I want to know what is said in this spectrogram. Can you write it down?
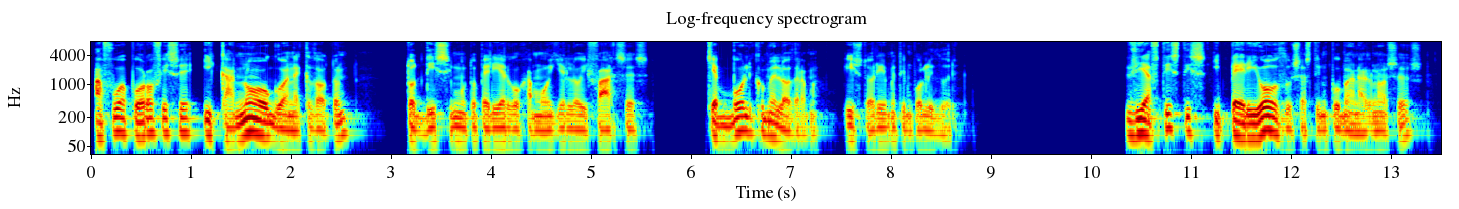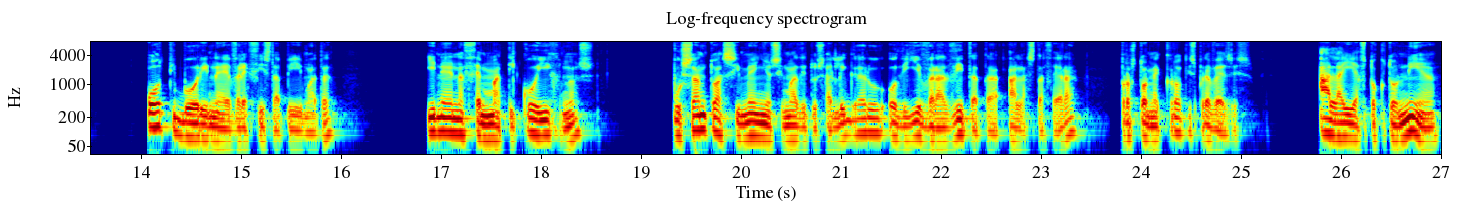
αφού απορρόφησε ικανό όγκο ανεκδότων, το ντύσιμο, το περίεργο χαμόγελο, οι φάρσες και μπόλικο μελόδραμα, η ιστορία με την Πολύδωρη. Δι' αυτής της υπεριόδους, ας την πούμε αναγνώσεως, ό,τι μπορεί να ευρεθεί στα ποίηματα, είναι ένα θεματικό ίχνος που σαν το ασημένιο σημάδι του Σαλίγκαρου οδηγεί βραδύτατα αλλά σταθερά προς το νεκρό της Πρεβέζης. Αλλά η αυτοκτονία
